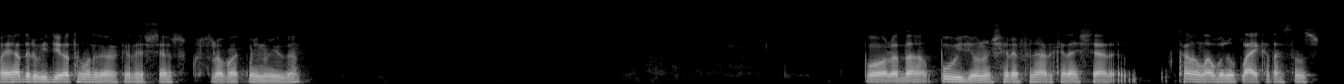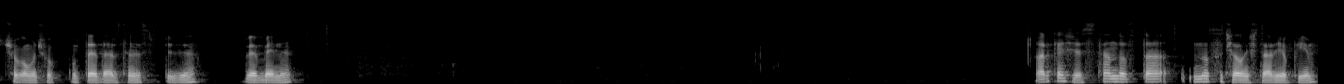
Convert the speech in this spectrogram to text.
Bayağıdır video atamadık arkadaşlar. Kusura bakmayın o yüzden. Bu arada bu videonun şerefine arkadaşlar kanala abone olup like atarsanız çok ama çok mutlu edersiniz bizi ve beni. Arkadaşlar standoff'ta nasıl challenge'lar yapayım?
